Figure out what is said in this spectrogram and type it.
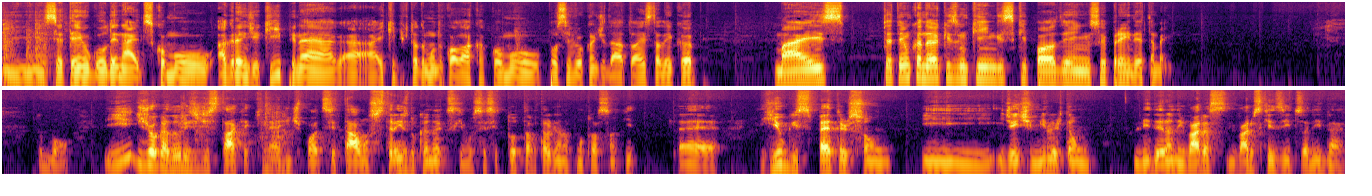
E você tem o Golden Knights como a grande equipe, né? A, a equipe que todo mundo coloca como possível candidato à Stanley Cup. Mas você tem um Canucks e um Kings que podem surpreender também. Muito bom. E de jogadores de destaque aqui, né? A gente pode citar os três do Canucks que você citou, estava até olhando a pontuação aqui. É, Hughes, Patterson e, e JT Miller estão liderando em, várias, em vários quesitos ali. Né?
